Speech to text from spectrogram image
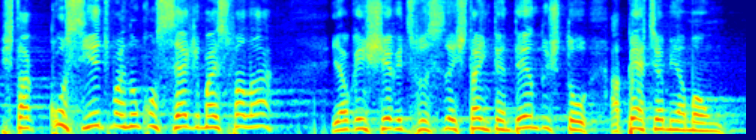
está consciente, mas não consegue mais falar. E alguém chega e diz: Você está entendendo? Estou. Aperte a minha mão.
